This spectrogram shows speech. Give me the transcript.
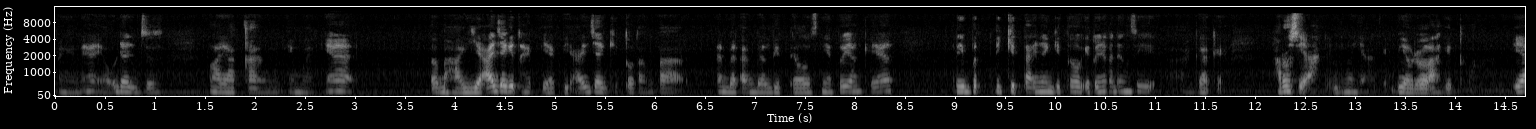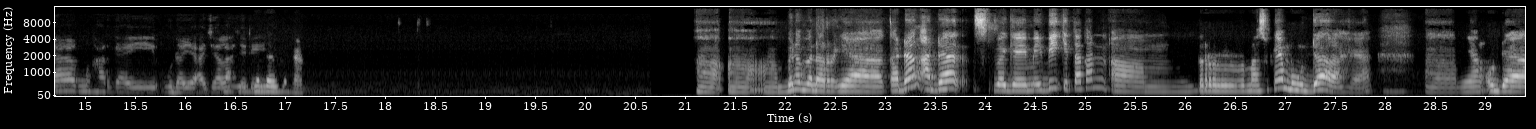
pengennya ya udah just merayakan imleknya eh, bahagia aja gitu happy happy aja gitu tanpa embel-embel detailsnya tuh yang kayak ribet di kitanya gitu. Itunya kadang sih agak kayak harus ya kayak gini ya kayak, ya udahlah gitu. Ya menghargai budaya aja lah jadi benar-benar. Benar-benar. Ya kadang ada sebagai maybe kita kan um, termasuknya muda lah ya. Um, yang udah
